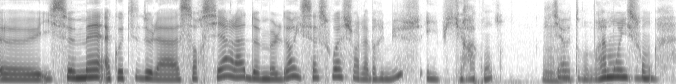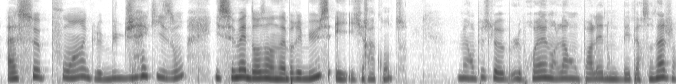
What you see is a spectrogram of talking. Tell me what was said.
Euh, il se met à côté de la sorcière, là, Dumbledore, il s'assoit sur l'abribus et puis il raconte. Il dit, Mhm. attends, vraiment, ils sont à ce point, avec le budget qu'ils ont, ils se mettent dans un abribus et ils racontent. Mais en plus, le, le problème, là, on parlait donc des personnages.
